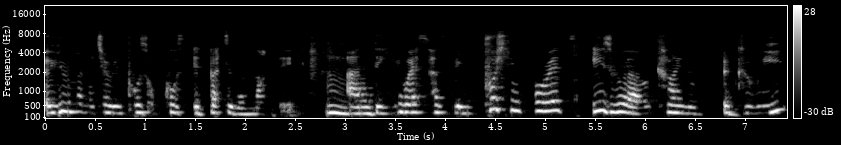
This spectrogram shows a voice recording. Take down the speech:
a humanitarian pause, of course, is better than nothing. Mm. And the US has been pushing for it. Israel kind of agreed.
